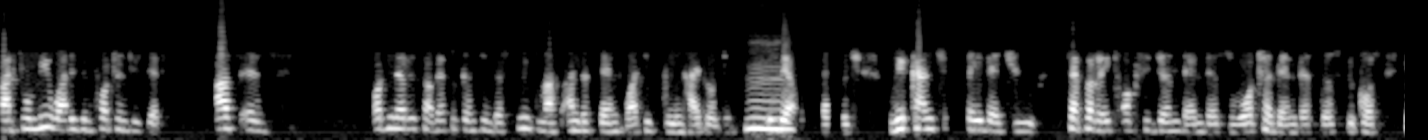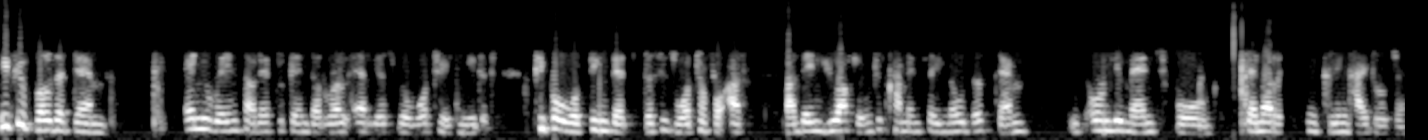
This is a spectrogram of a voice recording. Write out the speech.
But for me, what is important is that us as ordinary South Africans in the street must understand what is green hydrogen mm. in their language. We can't say that you separate oxygen, then there's water, then there's this, because if you build a dam anywhere in South Africa in the rural areas where water is needed, people will think that this is water for us, but then you are going to come and say, no, this dam is only meant for generating green hydrogen.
